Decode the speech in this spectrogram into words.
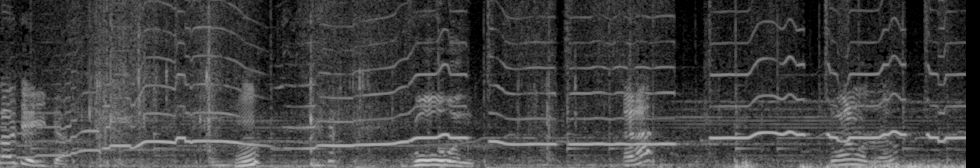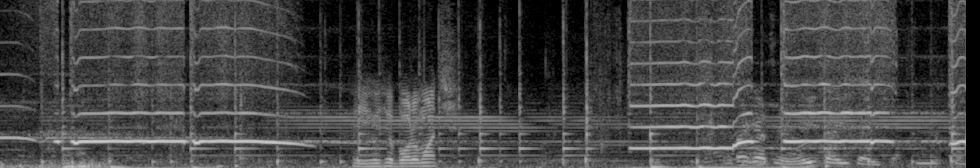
হচ্ছে এইটা? হুম? গোল। তাই না? তোমার মতো ঠিক বড় মাছ। নিয়ে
